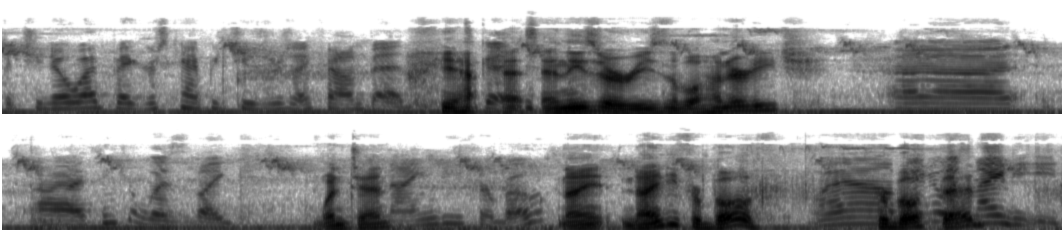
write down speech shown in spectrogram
But you know what? Beggars can't be choosers. I found beds. Yeah, and these are a reasonable 100 each? Uh, I think it was like 110? 90 for both. Nine, 90 for both? Well, for both beds? 90 each.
